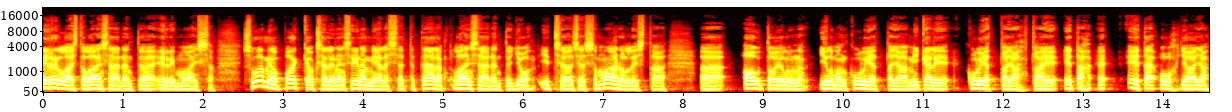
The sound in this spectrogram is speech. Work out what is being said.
erilaista lainsäädäntöä eri maissa. Suomi on poikkeuksellinen siinä mielessä, että täällä lainsäädäntö jo itse asiassa mahdollistaa autoilun ilman kuljettajaa, mikäli kuljettaja tai etä, etäohjaaja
